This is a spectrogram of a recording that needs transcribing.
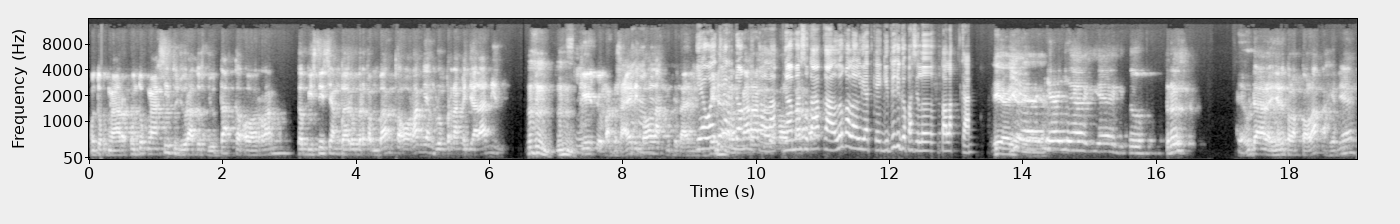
untuk ngar untuk ngasih 700 juta ke orang ke bisnis yang baru berkembang ke orang yang belum pernah ngejalanin Mhm, mhm. gitu. Pada saya ditolak gitu kan. Ya Beda wajar kalau dong sekarang, ditolak. kalau Nggak masuk akal. Lu kalau lihat kayak gitu juga pasti lu tolak kan. Iya, iya, iya iya. iya. iya iya iya gitu terus ya udah akhirnya tolak-tolak akhirnya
